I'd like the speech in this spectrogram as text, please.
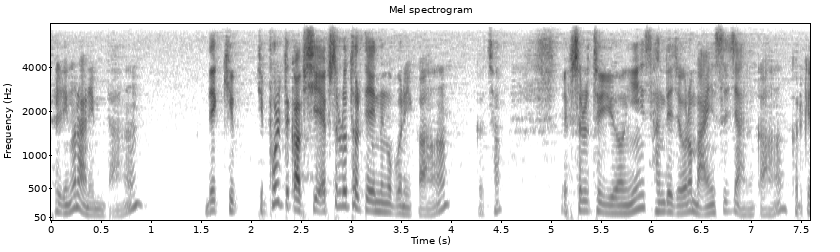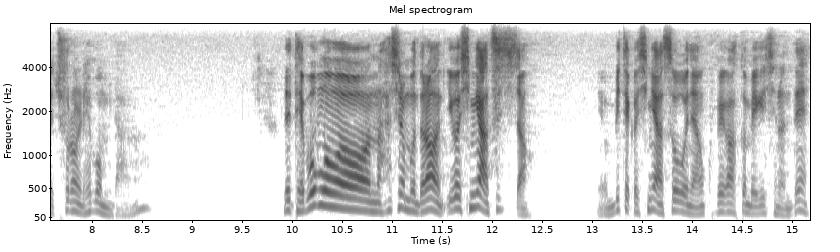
틀린 건 아닙니다. 근데 기, 디폴트 값이 앱솔루트로 되어 있는 거 보니까 그렇죠? 앱솔루트 유형이 상대적으로 많이 쓰지 않을까 그렇게 추론을 해봅니다. 근데 대부분 하시는 분들은 이거 신경 안 쓰시죠? 밑에 거 신경 안 쓰고 그냥 구배각도 매기시는데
